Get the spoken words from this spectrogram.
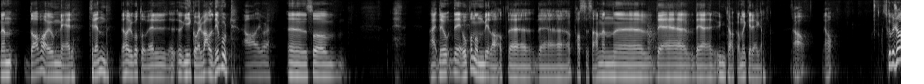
Men da var jo mer trend. Det har jo gått over gikk over veldig fort. Ja, det gjorde det. Eh, Så Nei, det er, jo, det er jo på noen biler at det, det passer seg, men eh, det, det er unntakene og ikke regelen. Ja. ja. Skal vi se.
